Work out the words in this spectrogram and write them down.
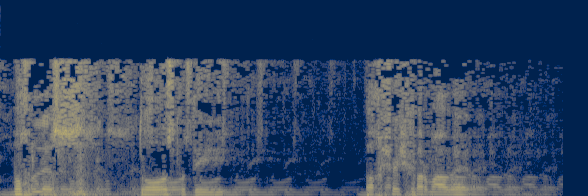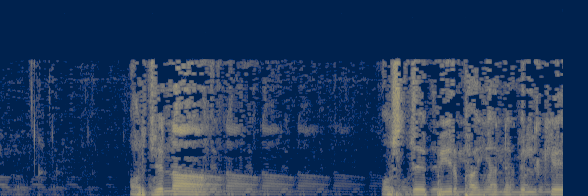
مخلص دوست دی بخشش فرماوے اور جنہ اس دے پیر بھائیاں نے مل کے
